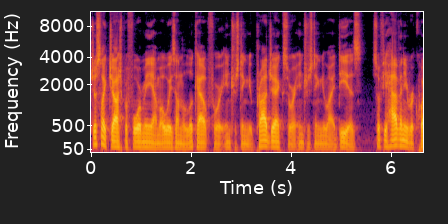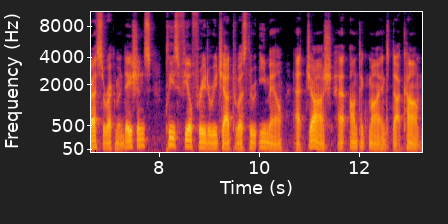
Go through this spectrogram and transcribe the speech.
Just like Josh before me, I'm always on the lookout for interesting new projects or interesting new ideas. So if you have any requests or recommendations, please feel free to reach out to us through email at josh at onticmind.com.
